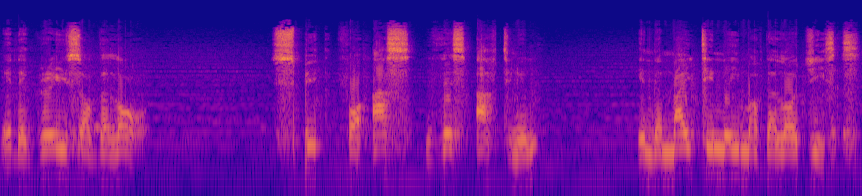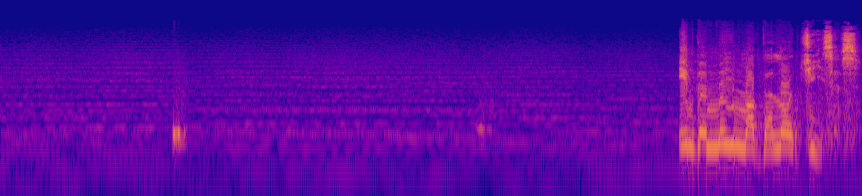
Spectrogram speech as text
May the grace of the Lord speak for us this afternoon in the mighty name of the Lord Jesus. In the name of the Lord Jesus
